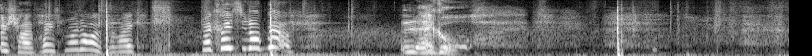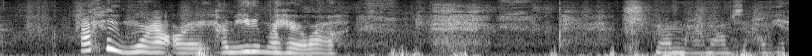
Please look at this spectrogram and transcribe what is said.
or try to play with my dog and like my crazy dog Bentley. Lego. I'm worn out already. I'm eating my hair. Wow. My, my mom's at home yet.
